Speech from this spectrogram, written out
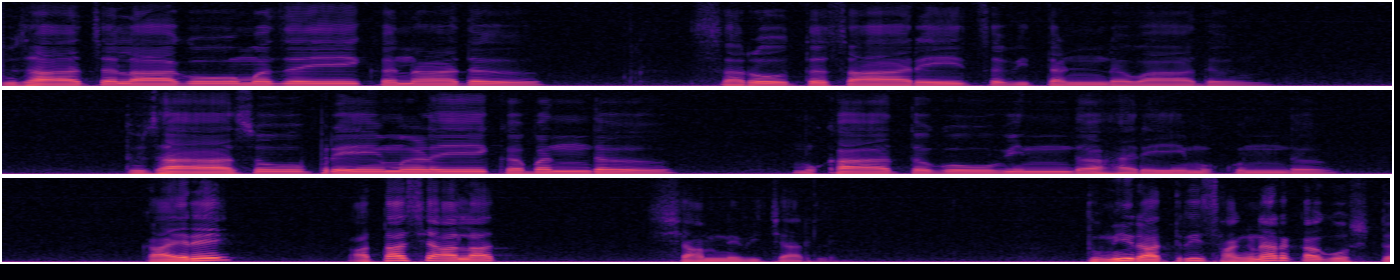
तुझाच लागो मज एक नाद सरोत सारेच वितंडवाद तुझा सो प्रेमळे कबंध मुखात गोविंद हरे मुकुंद. काय रे? आताशे आलात श्यामने विचारले. तुम्ही रात्री सांगणार का गोष्ट?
